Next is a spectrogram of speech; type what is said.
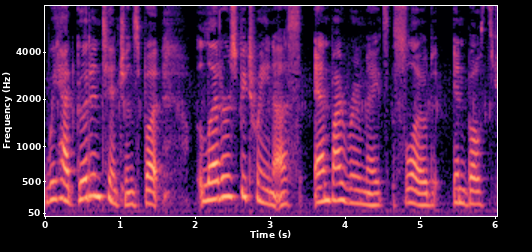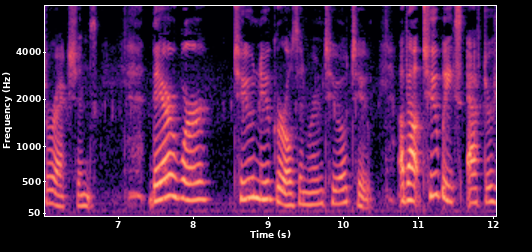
we had good intentions, but letters between us and my roommates slowed in both directions. There were two new girls in room 202. About two weeks after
